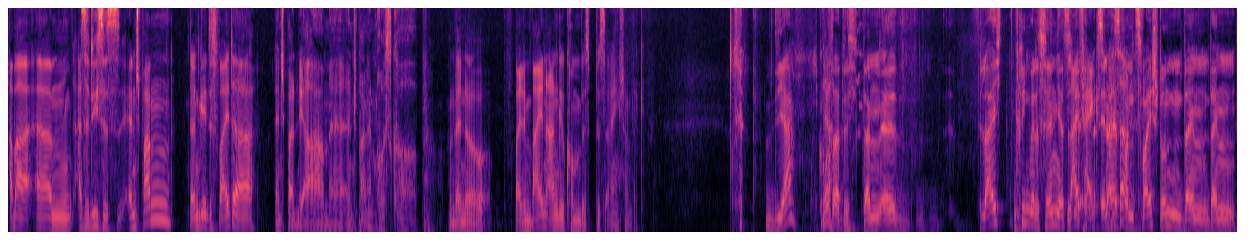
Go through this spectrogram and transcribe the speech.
Aber ähm, also dieses Entspannen, dann geht es weiter. Entspann die Arme, entspann den Brustkorb. Und wenn du bei den Beinen angekommen bist, bist du eigentlich schon weg. Ja, großartig. Dann äh, vielleicht kriegen wir das hin, jetzt Lifehacks, innerhalb du? von zwei Stunden deinen, deinen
